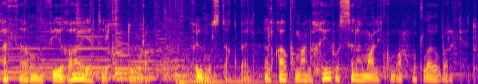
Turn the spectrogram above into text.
أثر في غاية الخطورة في المستقبل. نلقاكم على خير والسلام عليكم ورحمة الله وبركاته.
